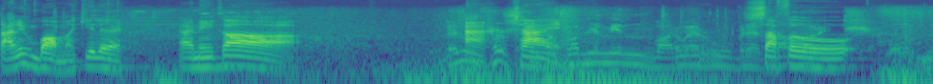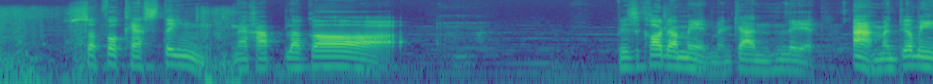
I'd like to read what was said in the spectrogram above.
ตามที่ผมบอกเมื่อกี้เลย อันนี้ก็ อะ ใช่ Suffer shuffle shuffle casting นะครับ แล้วก็ physical damage เหมือนกันเลทอะ มันก็มี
